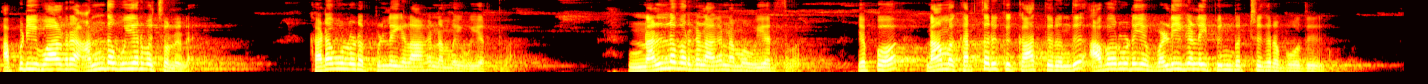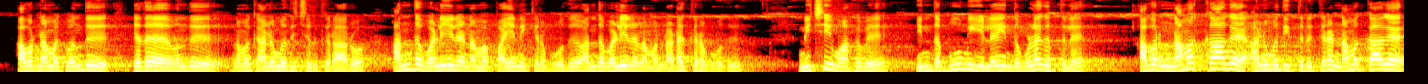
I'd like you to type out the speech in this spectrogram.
அப்படி வாழ்கிற அந்த உயர்வை சொல்லலை. கடவுளோட பிள்ளைகளாக நம்மை உயர்த்துவார். நல்லவர்களாக நம்ம உயர்த்துவார். எப்போ? நாம் கர்த்தருக்கு காத்திருந்து அவருடைய வழிகளை பின்பற்றுகிற போது அவர் நமக்கு வந்து எதை வந்து நமக்கு அனுமதிச்சிருக்கிறாரோ அந்த வழியில் நம்ம பயணிக்கிற போது அந்த வழியில் நம்ம நடக்கிற போது நிச்சயமாகவே இந்த பூமியில் இந்த உலகத்தில் அவர் நமக்காக அனுமதித்திருக்கிற நமக்காக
